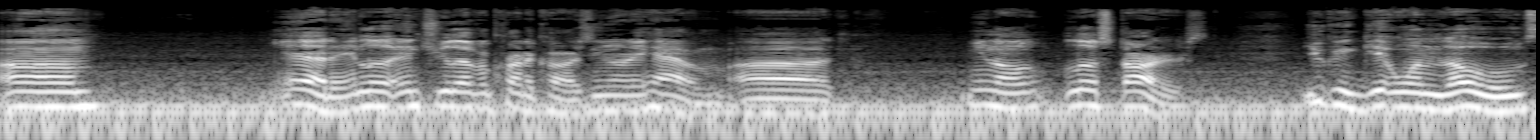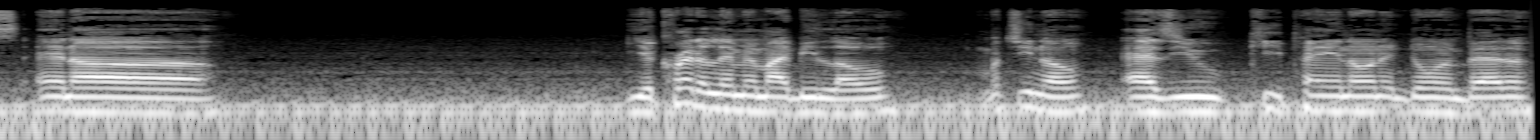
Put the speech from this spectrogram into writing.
Um, yeah, the little entry level credit cards. You know they have them. Uh, you know, little starters. You can get one of those, and uh, your credit limit might be low, but you know, as you keep paying on it, doing better,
